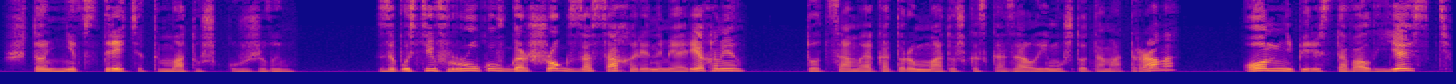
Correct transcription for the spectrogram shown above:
что не встретит матушку живым. Запустив руку в горшок с засахаренными орехами, тот самый, о котором матушка сказала ему, что там отрава, он не переставал есть,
